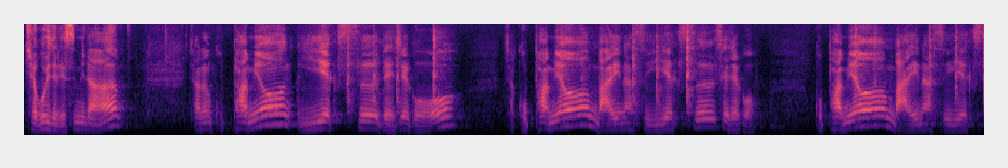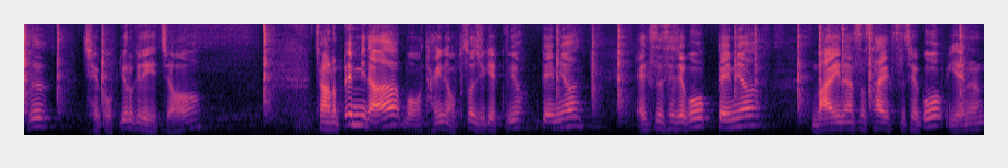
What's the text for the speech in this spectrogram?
제곱이 되겠습니다. 자는 곱하면 2x 4제곱 자 곱하면 마이너스 2x 세제곱 곱하면 마이너스 2x 제곱 이렇게 되겠죠. 자 그럼 뺍니다. 뭐 당연히 없어지겠고요. 빼면 x 세제곱 빼면 마이너스 4x 제곱 얘는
